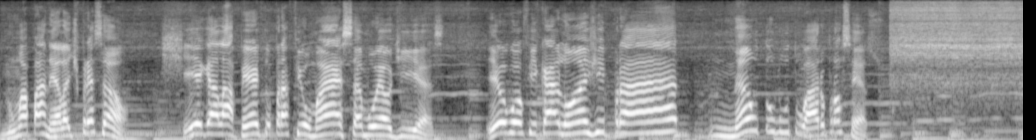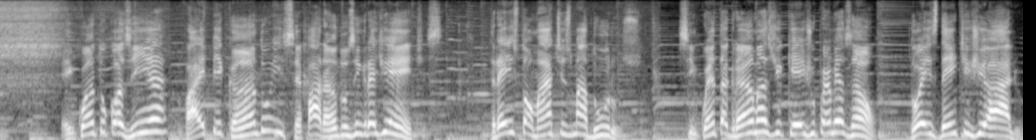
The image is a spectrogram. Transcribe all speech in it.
numa panela de pressão. Chega lá perto para filmar, Samuel Dias. Eu vou ficar longe para não tumultuar o processo. Enquanto cozinha, vai picando e separando os ingredientes. 3 tomates maduros, 50 gramas de queijo parmesão, dois dentes de alho,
